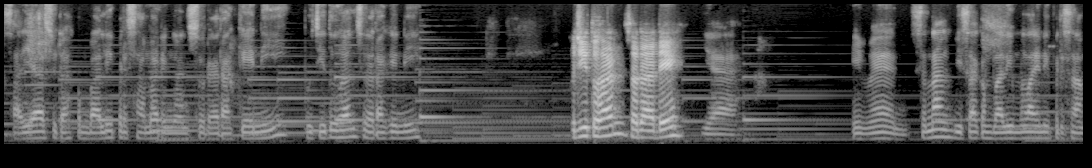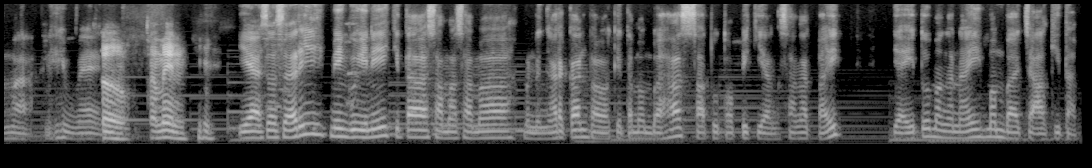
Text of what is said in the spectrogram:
saya sudah kembali bersama dengan Saudara Kenny. Puji Tuhan, Saudara Kenny. Puji Tuhan, Saudara Ade. Ya. Amen. Senang bisa kembali melayani bersama. Amen. Oh, amin. Ya, saudari, minggu ini kita sama-sama mendengarkan bahwa kita membahas satu topik yang sangat baik, yaitu mengenai membaca Alkitab.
